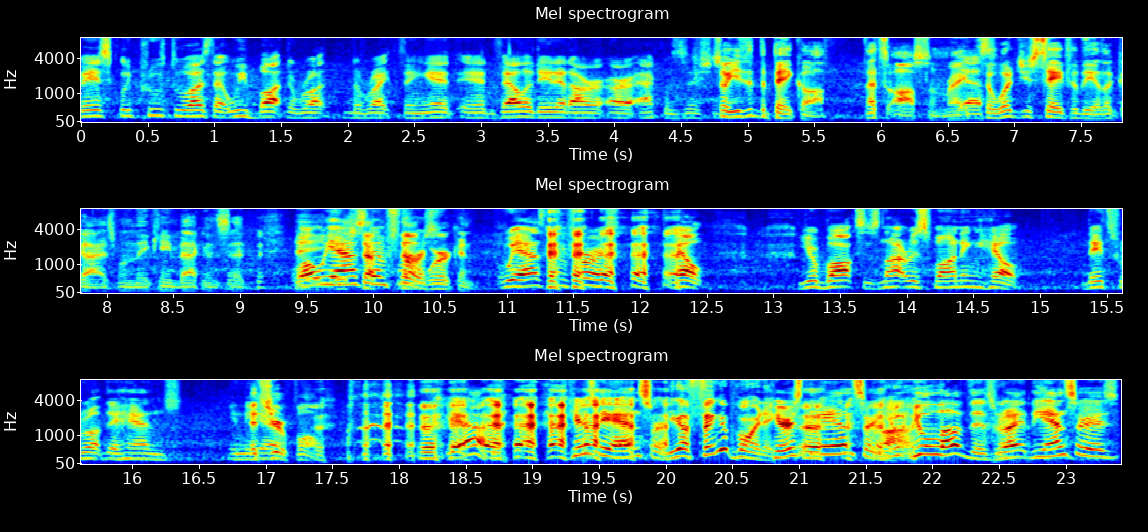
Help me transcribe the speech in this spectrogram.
basically proved to us that we bought the right, the right thing. It, it validated our, our acquisition. So you did the bake off. That's awesome, right? Yes. So what did you say to the other guys when they came back and said, Well, we your asked them stuff's not first. working. We asked them first, help. Your box is not responding, help. They threw up their hands in the It's air. your fault. Yeah. Here's the answer. You got finger pointing. Here's the answer. Come. You, will love this, right? The answer is,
